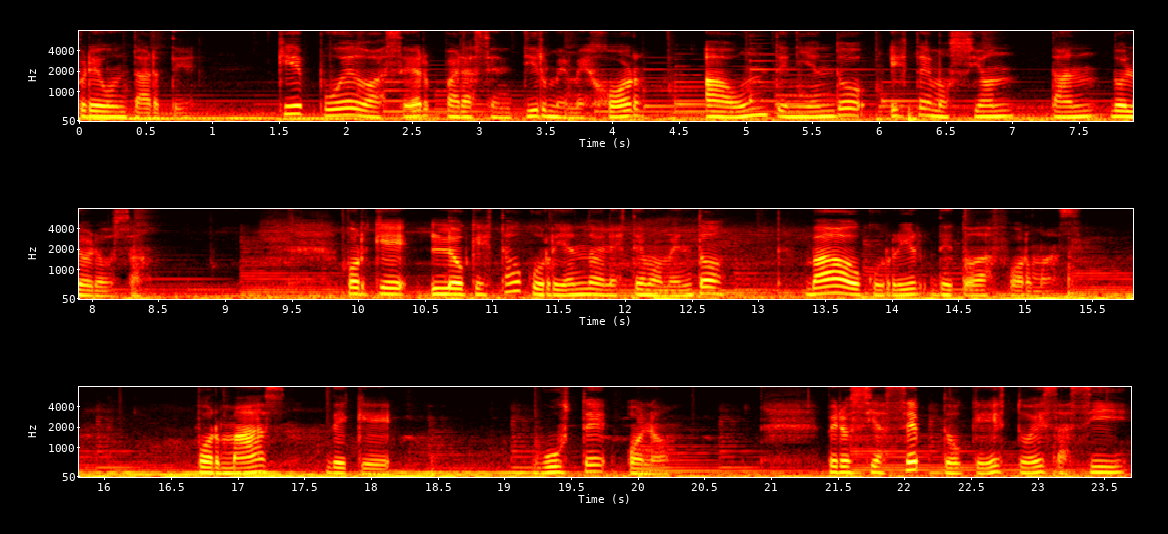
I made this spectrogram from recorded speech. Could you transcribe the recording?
preguntarte, ¿qué puedo hacer para sentirme mejor aún teniendo esta emoción tan dolorosa. Porque lo que está ocurriendo en este momento va a ocurrir de todas formas, por más de que guste o no. Pero si acepto que esto es así,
